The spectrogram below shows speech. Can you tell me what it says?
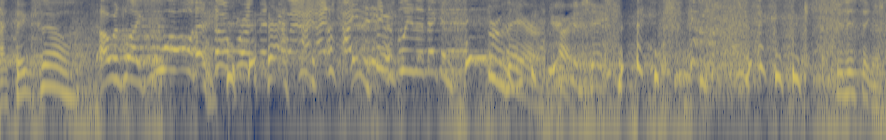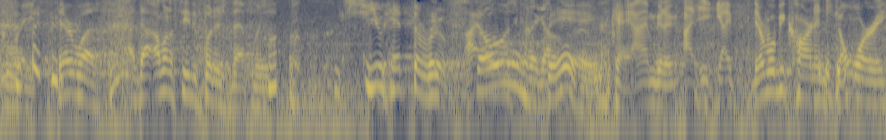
I think so. I was like, whoa, that's not where I meant to go. I, I, I didn't even believe that that could fit through there. You're in good shape. Dude, this thing is great. There was. I, I want to see the footage of that, please. You hit the roof. It's So big. Okay, I'm gonna. I, I, there will be carnage. Don't worry.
